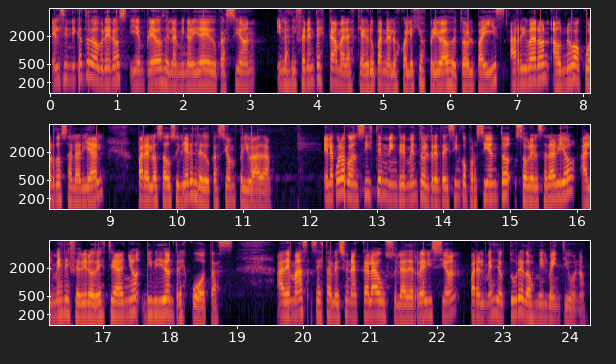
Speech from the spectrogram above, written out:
El Sindicato de Obreros y Empleados de la Minoría de Educación y las diferentes cámaras que agrupan a los colegios privados de todo el país arribaron a un nuevo acuerdo salarial para los auxiliares de la educación privada. El acuerdo consiste en un incremento del 35% sobre el salario al mes de febrero de este año, dividido en tres cuotas. Además, se estableció una cláusula de revisión para el mes de octubre de 2021.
